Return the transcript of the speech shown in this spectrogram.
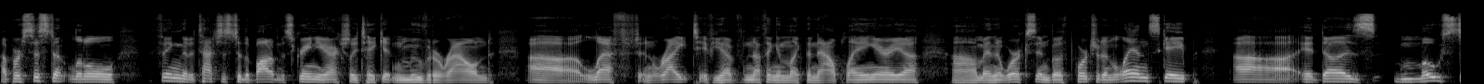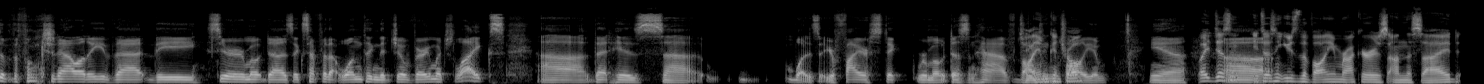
a persistent little thing that attaches to the bottom of the screen. You actually take it and move it around uh, left and right if you have nothing in like the now playing area, um, and it works in both portrait and landscape. Uh, it does most of the functionality that the Siri remote does, except for that one thing that Joe very much likes, uh, that his uh, what is it? Your Fire Stick remote doesn't have volume control. Volume, yeah. Well, it doesn't. Uh, it doesn't use the volume rockers on the side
